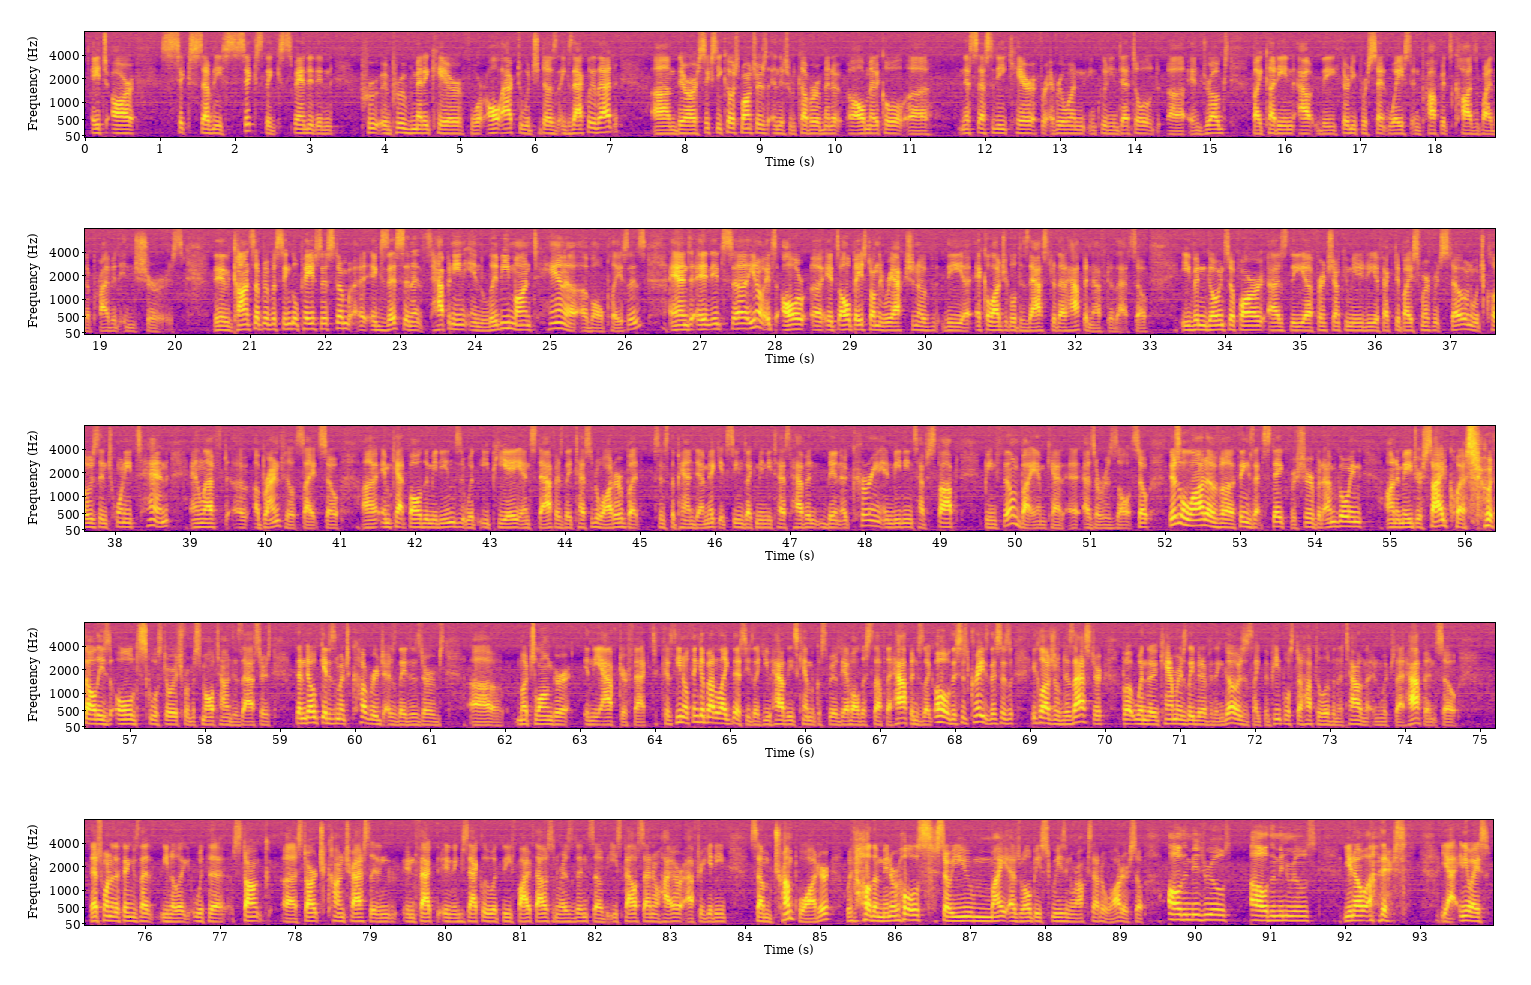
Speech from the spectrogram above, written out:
HR 676, the expanded and improved Medicare for All Act, which does exactly that. Um, there are 60 co-sponsors, and this would cover med all medical uh, necessity care for everyone, including dental uh, and drugs, by cutting out the 30% waste and profits caused by the private insurers. The concept of a single pay system uh, exists and it's happening in Libby, Montana of all places. And, and it's, uh, you know, it's all, uh, it's all based on the reaction of the uh, ecological disaster that happened after that. So even going so far as the uh, Frenchtown community affected by Smurfit Stone, which closed in 2010 and left a, a brownfield site. So uh, MCAT followed the meetings with EPA and staff as they tested water, but since the pandemic, it seems like many tests haven't been occurring and meetings have stopped being filmed by MCAT as a result. So there's a lot of uh, things at stake for sure, but I'm going on a major side quest with all these old school stories from small town disasters that don't get as much coverage as they deserve uh, much longer in the after effect. Because, you know, think about it like this. He's like, you have these chemical spills, you have all this stuff that happens. It's like, oh, this is crazy. This is ecological disaster. But when the cameras leave and everything goes, it's like the people still have to live in the town that, in which that happened. So that's one of the things that, you know, like with the stonk, uh, starch contrast, in, in fact, in exactly with the 5,000 residents of East Palestine, Ohio, after getting some Trump water with all the minerals. So you might as well be squeezing rocks out of water. So all the minerals, all the minerals, you know, there's, yeah, anyways.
